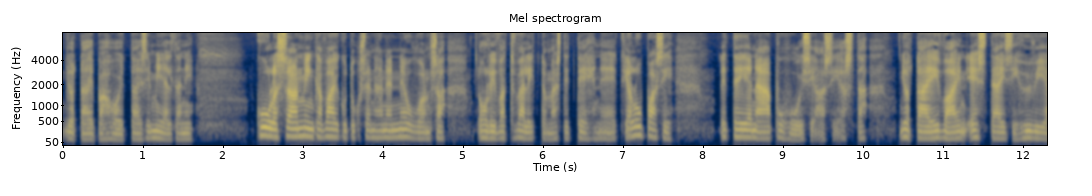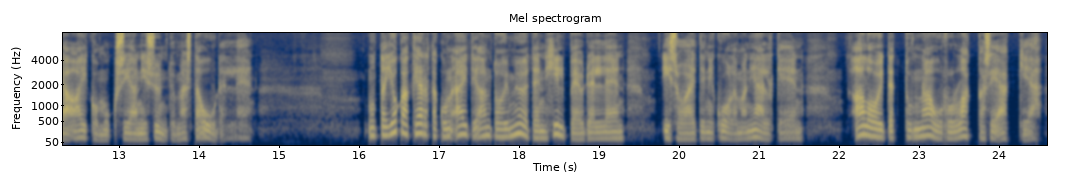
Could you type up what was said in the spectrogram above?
jotta ei pahoittaisi mieltäni, kuullessaan minkä vaikutuksen hänen neuvonsa olivat välittömästi tehneet ja lupasi, ettei enää puhuisi asiasta, jotta ei vain estäisi hyviä aikomuksiani syntymästä uudelleen. Mutta joka kerta kun äiti antoi myöten hilpeydelleen, isoäitini kuoleman jälkeen, aloitettu nauru lakkasi äkkiä –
